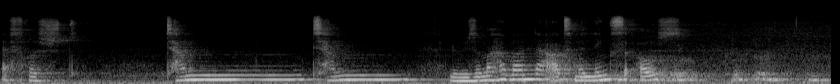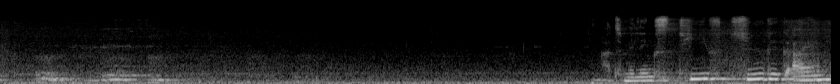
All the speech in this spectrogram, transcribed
erfrischt. Tam, tam, löse Mahabanda, atme links aus. Atme links tief, zügig ein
